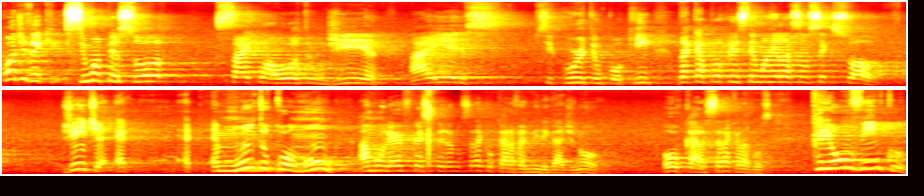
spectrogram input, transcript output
pode ver que se uma pessoa sai com a outra um dia, aí eles se curtem um pouquinho, daqui a pouco eles têm uma relação sexual. Gente, é, é, é muito comum a mulher ficar esperando: será que o cara vai me ligar de novo? Ou o cara, será que ela gosta? Criou um vínculo,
